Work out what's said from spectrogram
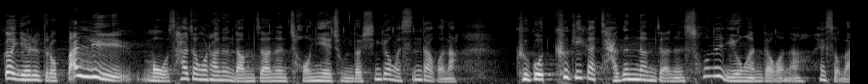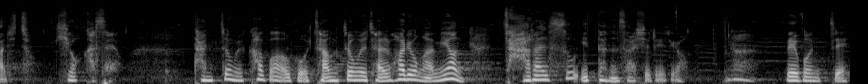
그러니까 예를 들어 빨리 뭐 사정을 하는 남자는 전이에 좀 더 신경을 쓴다거나 그곳 크기가 작은 남자는 손을 이용한다거나 해서 말이죠. 기억하세요. 단점을 커버하고 장점을 잘 활용하면 잘할 수 있다는 사실이래요. 네 번째,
